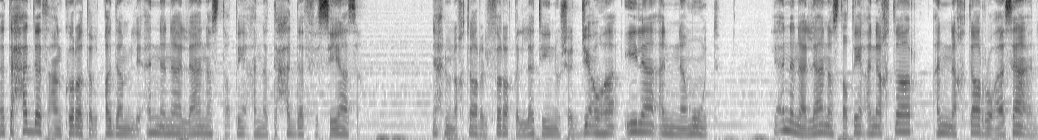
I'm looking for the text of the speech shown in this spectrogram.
نتحدث عن كرة القدم لأننا لا نستطيع أن نتحدث في السياسة. نحن نختار الفرق التي نشجعها إلى أن نموت. لأننا لا نستطيع أن نختار أن نختار رؤساءنا.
